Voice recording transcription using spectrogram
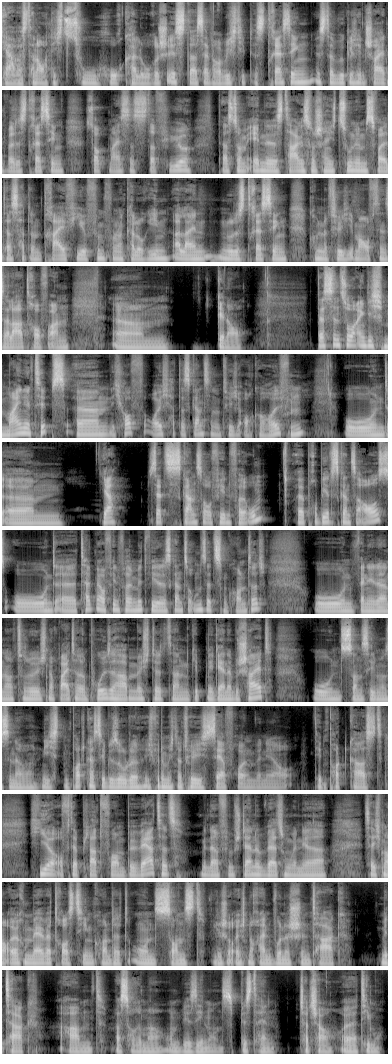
ja, was dann auch nicht zu hochkalorisch ist. Da ist einfach wichtig, das Dressing ist da wirklich entscheidend, weil das Dressing sorgt meistens dafür, dass du am Ende des Tages wahrscheinlich zunimmst, weil das hat dann drei, vier, 500 Kalorien. Allein nur das Dressing kommt natürlich immer auf den Salat drauf an. Ähm, genau. Das sind so eigentlich meine Tipps. Ähm, ich hoffe, euch hat das Ganze natürlich auch geholfen. Und ähm, ja, setzt das Ganze auf jeden Fall um. Äh, probiert das Ganze aus und äh, teilt mir auf jeden Fall mit, wie ihr das Ganze umsetzen konntet. Und wenn ihr dann natürlich noch weitere Impulse haben möchtet, dann gebt mir gerne Bescheid. Und sonst sehen wir uns in der nächsten Podcast-Episode. Ich würde mich natürlich sehr freuen, wenn ihr den Podcast hier auf der Plattform bewertet mit einer 5-Sterne-Bewertung, wenn ihr, sag ich mal, euren Mehrwert rausziehen konntet. Und sonst wünsche ich euch noch einen wunderschönen Tag, Mittag, Abend, was auch immer. Und wir sehen uns. Bis dahin. Ciao, ciao, euer Timo.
